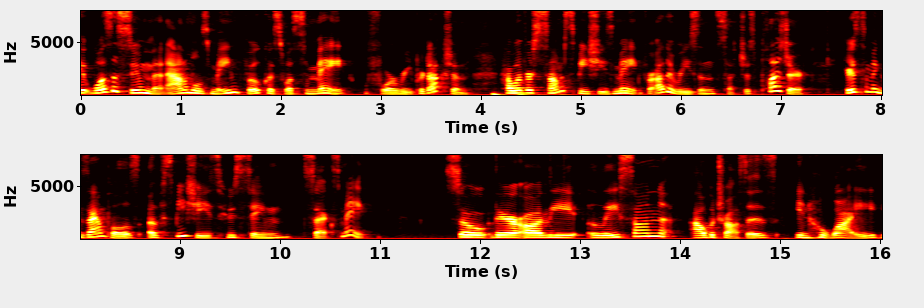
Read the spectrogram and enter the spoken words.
It was assumed that animals' main focus was to mate for reproduction. However, some species mate for other reasons, such as pleasure. Here's some examples of species whose same sex mate. So there are the Laysan albatrosses in Hawaii.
